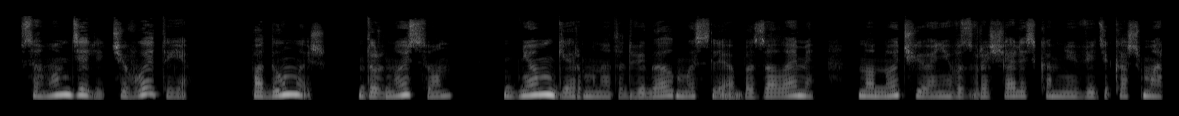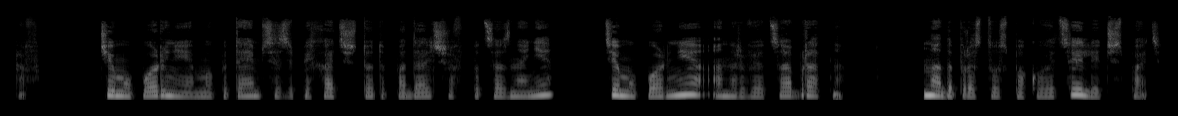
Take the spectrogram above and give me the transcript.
В самом деле, чего это я? Подумаешь, дурной сон. Днем Герман отодвигал мысли об Азаламе, но ночью они возвращались ко мне в виде кошмаров. Чем упорнее мы пытаемся запихать что-то подальше в подсознание, тем упорнее оно рвется обратно. Надо просто успокоиться и лечь спать.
